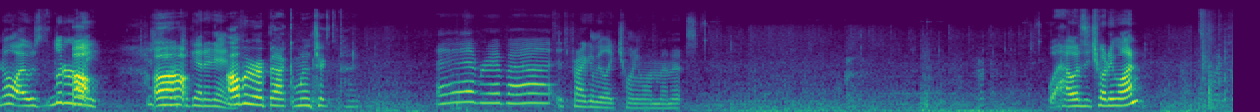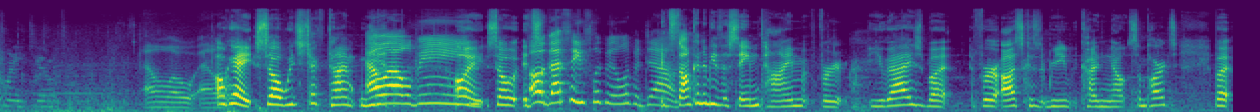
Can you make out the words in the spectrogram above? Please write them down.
No, I was literally just Uh, about to get it in. I'll be right back. I'm gonna check the time. Everybody, it's probably gonna be like 21 minutes. Well, how is it 21? It's like 22. LOL. Okay, so we just checked the time. We- LLB. Okay, so it's oh, that's how you flip it, flip it down. it's not gonna be the same time for you guys, but for us, cause we're cutting out some parts. But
